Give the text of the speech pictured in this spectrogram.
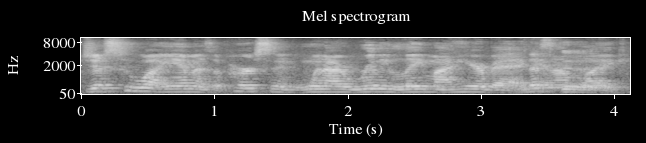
just who I am as a person when I really lay my hair back That's and good. I'm like,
